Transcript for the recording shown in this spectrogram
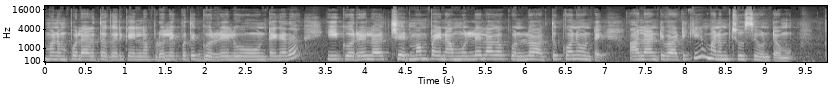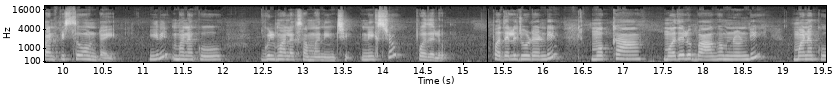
మనం పొలాల దగ్గరికి వెళ్ళినప్పుడు లేకపోతే గొర్రెలు ఉంటాయి కదా ఈ గొర్రెల చర్మం పైన ముళ్ళలాగా కొండలో అతుక్కొని ఉంటాయి. అలాంటి వాటికి మనం చూసి ఉంటాము కనిపిస్తూ ఉంటాయి. ఇది మనకు గుల్మాలకు సంబంధించి. నెక్స్ట్ పొదలు. పొదలు చూడండి. మొక్క మొదలు భాగం నుండి మనకు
